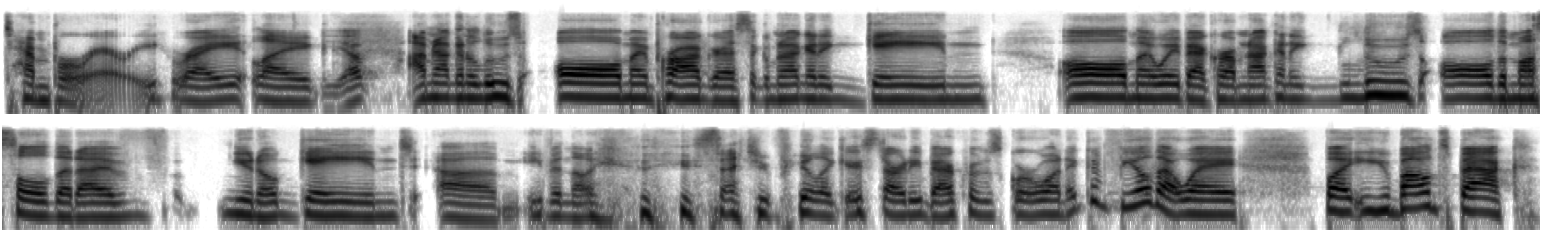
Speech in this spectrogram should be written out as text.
temporary, right? Like Yep. I'm not going to lose all my progress. Like I'm not going to gain all my weight back or I'm not going to lose all the muscle that I've, you know, gained. Um, even though you said you feel like you're starting back from square one, it can feel that way, but you bounce back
